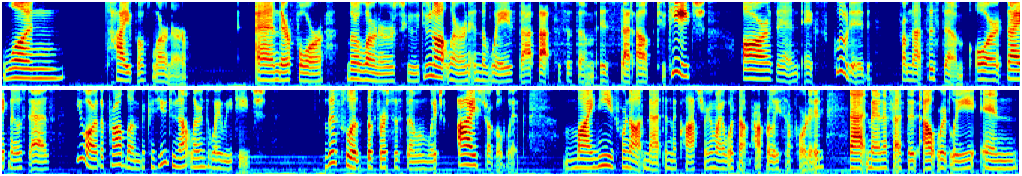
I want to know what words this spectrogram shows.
one type of learner and therefore the learners who do not learn in the ways that that system is set up to teach are then excluded from that system or diagnosed as you are the problem because you do not learn the way we teach. This was the first system in which I struggled with. My needs were not met in the classroom. I was not properly supported. That manifested outwardly in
